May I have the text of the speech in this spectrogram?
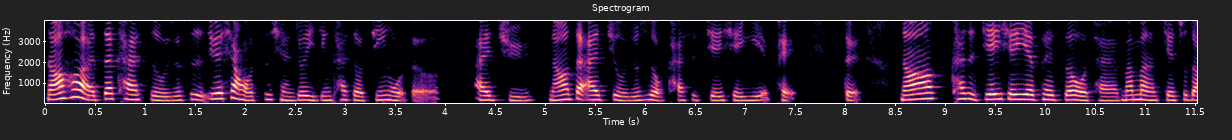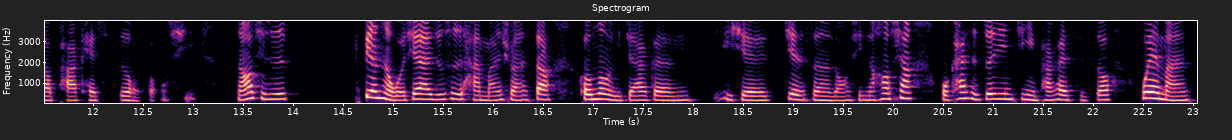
然后后来再开始，我就是因为像我之前就已经开始有经营我的 IG，然后在 IG 我就是有开始接一些业配，对，然后开始接一些业配之后，我才慢慢接触到 Podcast 这种东西，然后其实变成我现在就是还蛮喜欢上空中瑜伽跟一些健身的东西，然后像我开始最近经营 Podcast 之后，我也蛮。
